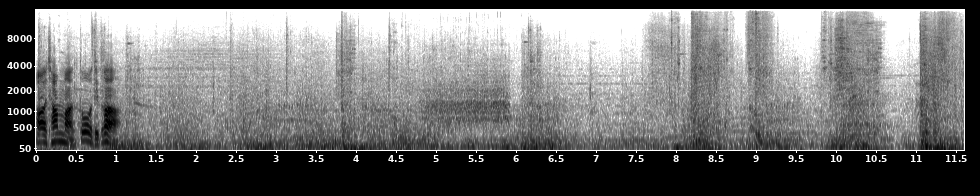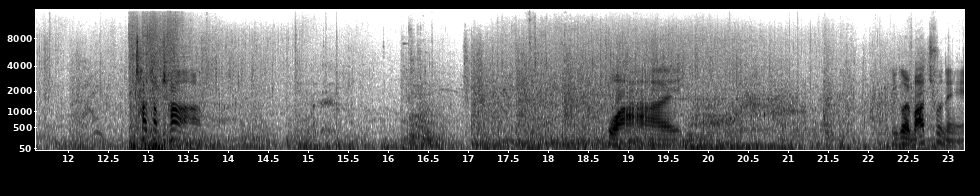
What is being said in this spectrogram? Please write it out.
아 잠만 또 어디가? 차차차 와 이- 이걸 맞추네.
